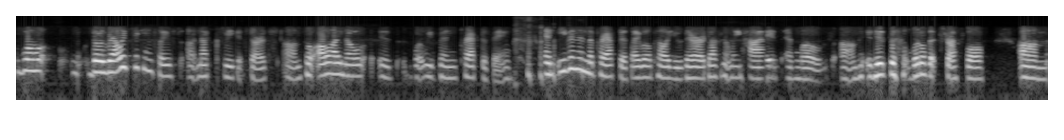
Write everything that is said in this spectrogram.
well, the rally's taking place uh, next week. It starts. Um, so all I know is what we've been practicing, and even in the practice, I will tell you there are definitely highs and lows. Um, it is a little bit stressful um,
